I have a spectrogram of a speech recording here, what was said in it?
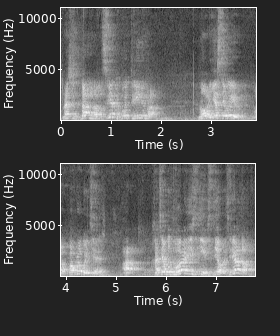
значит данного цвета будет три ребра. Но если вы вот попробуете а, хотя бы два из них сделать рядом,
